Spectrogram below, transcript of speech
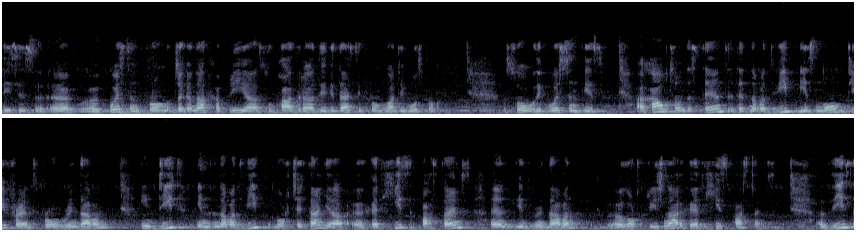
this is a, question from Jagannatha Priya Subhadra Devidasi from Vladivostok. So the question is, uh, how to understand that Navadvip is non different from Vrindavan? Indeed, in Navadvip, Lord Chaitanya uh, had his pastimes, and in Vrindavan, uh, Lord Krishna had his pastimes. these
